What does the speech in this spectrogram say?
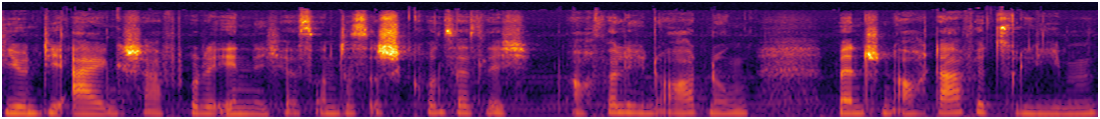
die und die Eigenschaft oder ähnliches. Und das ist grundsätzlich auch völlig in Ordnung, Menschen auch dafür zu lieben.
